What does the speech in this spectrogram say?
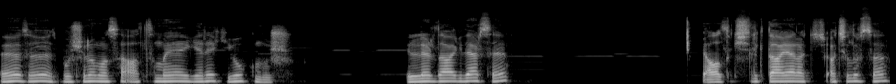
Evet evet. Boşuna masa atmaya gerek yokmuş. Birileri daha giderse bir 6 kişilik daha yer aç- açılırsa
